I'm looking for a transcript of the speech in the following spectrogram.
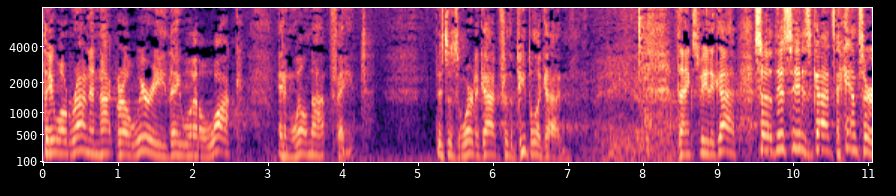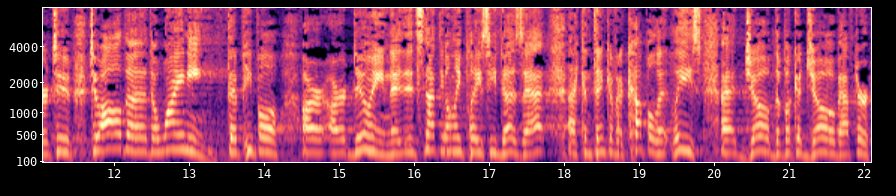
They will run and not grow weary. They will walk and will not faint. This is the word of God for the people of God. Thanks be to God. So this is God's answer to, to all the, the whining that people are, are doing. It's not the only place he does that. I can think of a couple at least. Uh, Job, the book of Job, after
